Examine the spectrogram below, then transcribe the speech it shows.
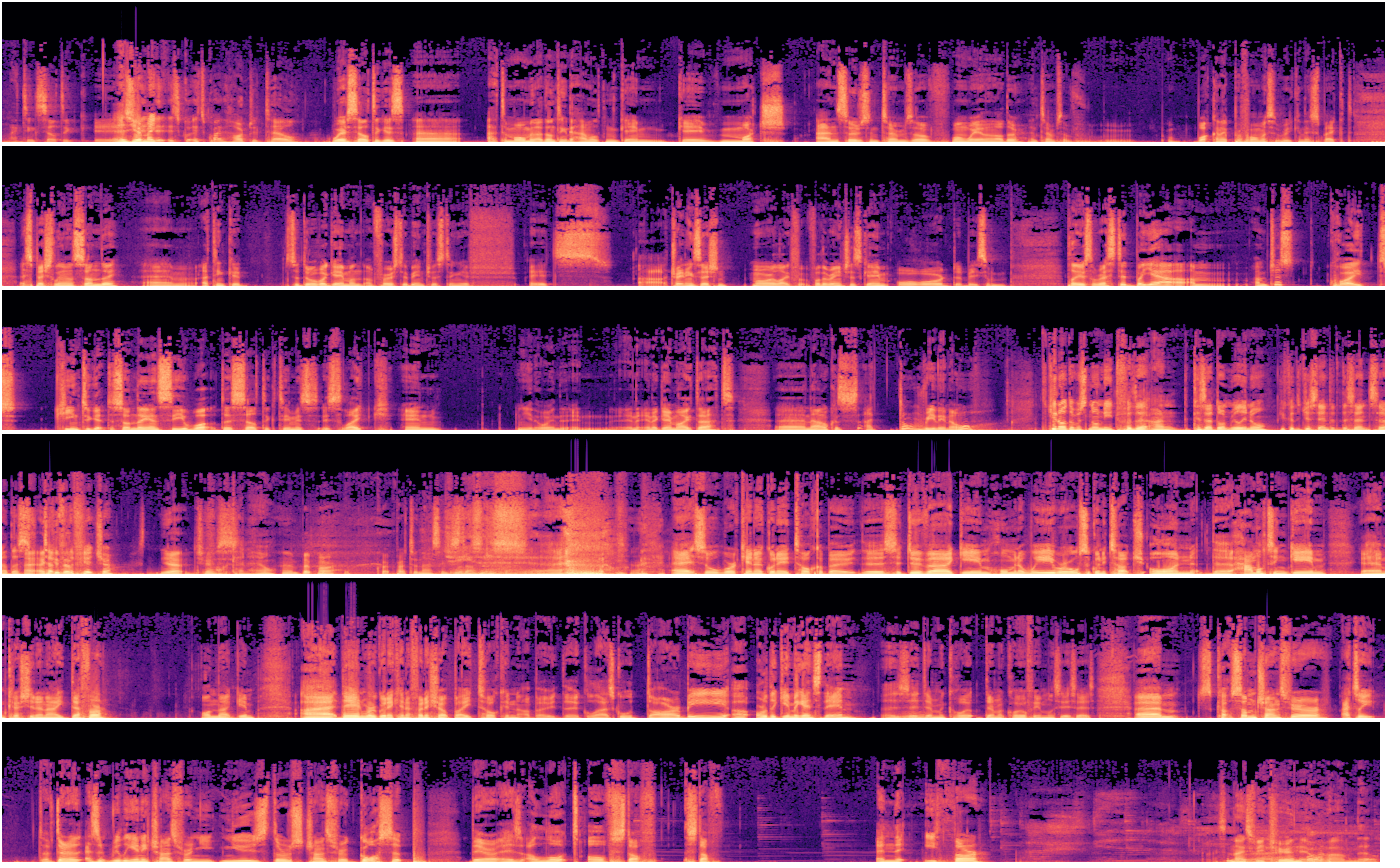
I think Celtic Is your it- mic- it's it's quite hard to tell where Celtic is uh, at the moment. I don't think the Hamilton game gave much answers in terms of one way or another in terms of mm, what kind of performances we can expect, especially on Sunday. Um, I think a Suduva game on, on Thursday will be interesting if it's a training session, more like for, for the Rangers game, or there'll be some players arrested. But yeah, I'm I'm just quite keen to get to Sunday and see what the Celtic team is, is like in you know in in in, in a game like that uh, now because I don't really know. You know there was no need for the and because I don't really know. You could have just ended the sentence there. This I- I tip for the future. Yeah, cheers. Fucking hell. A bit more quite patronising stuff. Jesus. Uh, uh, so we're kind of going to talk about the Suduva game, home and away. We're also going to touch on the Hamilton game. Um, Christian and I differ on that game. Uh, then we're going to kind of finish up by talking about the Glasgow Derby uh, or the game against them. As uh, Dermot, Coyle, Dermot Coyle famously says, um, cut some transfer. Actually, there isn't really any transfer news. There's transfer gossip. There is a lot of stuff stuff in the ether. That's a nice wee tune. Um, no.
